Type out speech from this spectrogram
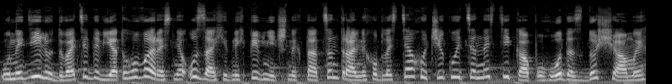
У неділю, 29 вересня, у західних, північних та центральних областях очікується нестійка погода з дощами.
